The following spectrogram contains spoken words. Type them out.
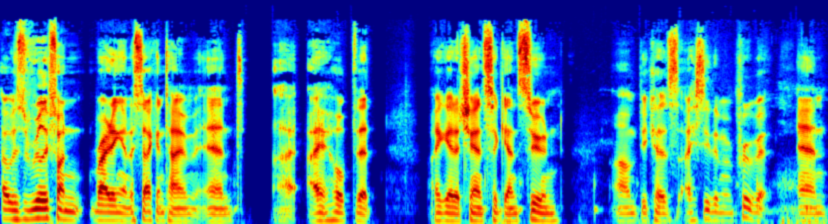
it was really fun riding it a second time and i i hope that i get a chance again soon um because i see them improve it. And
